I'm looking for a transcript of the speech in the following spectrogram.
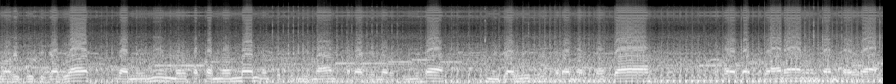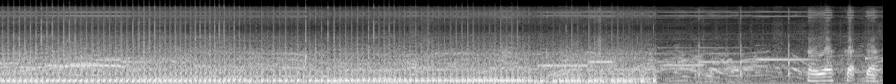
2013 dan ini merupakan momen untuk pembinaan pada generasi muda menjauhi daripada narkoba, obat terlarang dan tawuran. Saya Kak Das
